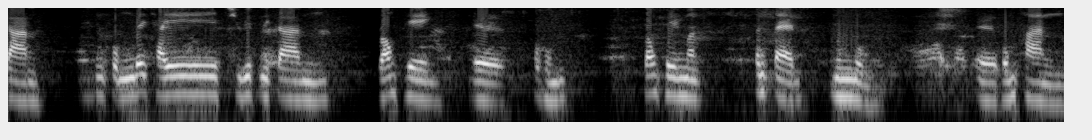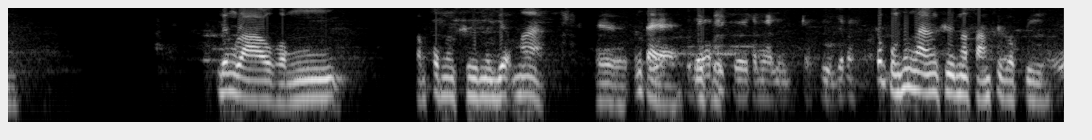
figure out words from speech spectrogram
การ ผมได้ใช้ชีวิตในการร้องเพลง เออเพราะผมร้องเพลงมาตั้งแต่หนุ่มๆเออผมผ่าน เรื่องราวของสังคมกลางคืนมาเยอะมาก เออตั้งแต่แสดงว่าเด็พี่กเคยทำงานกลางคืนใช่ปะๆก็ผมทำงานกลางคืนมาสามสิบกว่าปี โอ้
